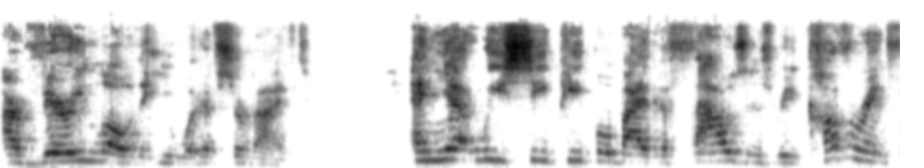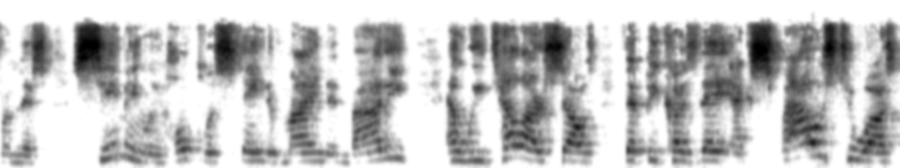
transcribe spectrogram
are very low that you would have survived. And yet we see people by the thousands recovering from this seemingly hopeless state of mind and body. And we tell ourselves that because they espouse to us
